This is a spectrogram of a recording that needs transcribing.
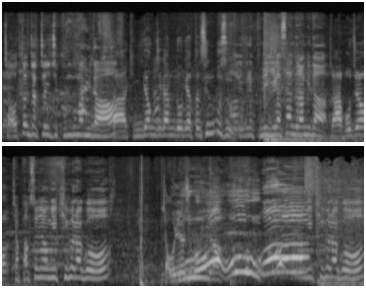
자 어떤 작전일지 궁금합니다. 자 김병지 감독의 어떤 승부수. 아, 이번에 분위기가 싸늘합니다. 자 뭐죠? 자 박선영이 킥을 하고 자 올려주고. 오, 야. 오. 박선영이 킥을 하고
